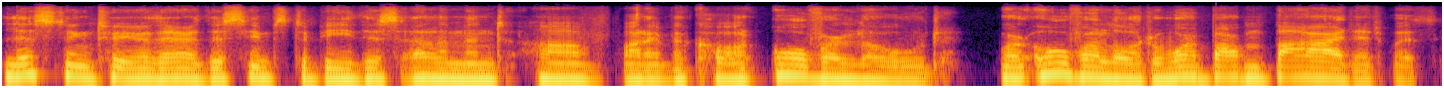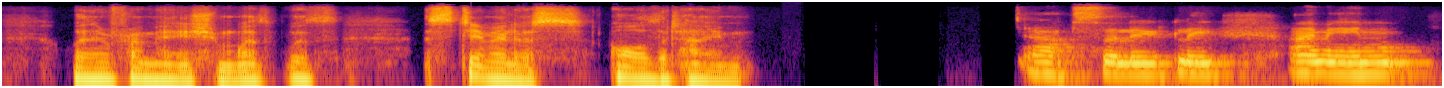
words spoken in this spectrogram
listening to you there, there seems to be this element of what I would call overload. We're overloaded. We're bombarded with with information, with with stimulus all the time. Absolutely. I mean,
